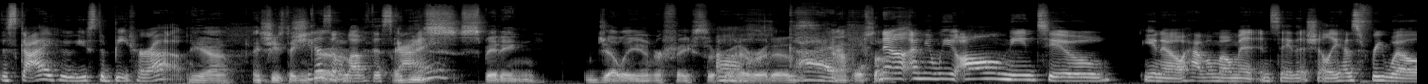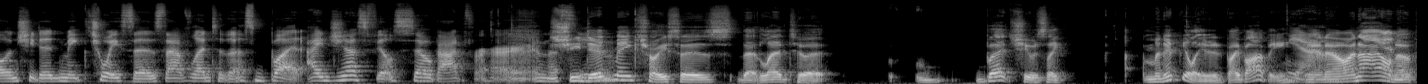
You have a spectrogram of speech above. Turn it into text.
this guy who used to beat her up. Yeah, and she's taking She care doesn't of him. love this guy. And he's spitting jelly in her face or Oh, whatever it is. God. Applesauce. Now, I mean, we all need to, you know, have a moment and say that Shelly has free will and she did make choices that have led to this. But I just feel so bad for her she scene. did make choices that led to it, but she was like manipulated by Bobby. Yeah. you know, and I don't And- know.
